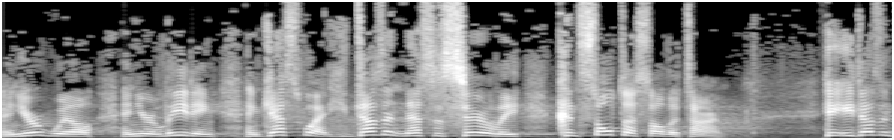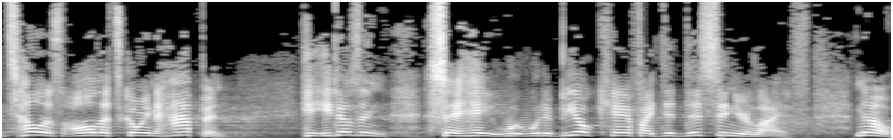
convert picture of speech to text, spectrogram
and your will and your leading. And guess what? He doesn't necessarily consult us all the time, He, he doesn't tell us all that's going to happen. He, he doesn't say, hey, w- would it be okay if I did this in your life? No,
